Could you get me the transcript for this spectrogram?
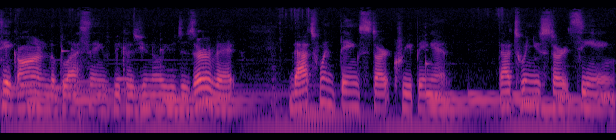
take on the blessings because you know you deserve it, that's when things start creeping in. That's when you start seeing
